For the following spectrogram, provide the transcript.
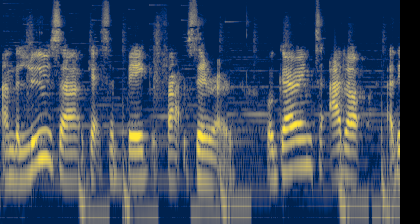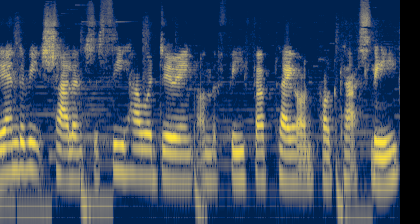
and the loser gets a big fat zero. We're going to add up at the end of each challenge to see how we're doing on the FIFA Play On Podcast League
